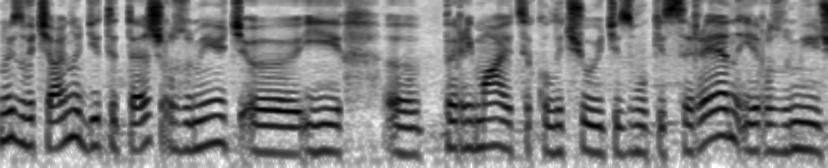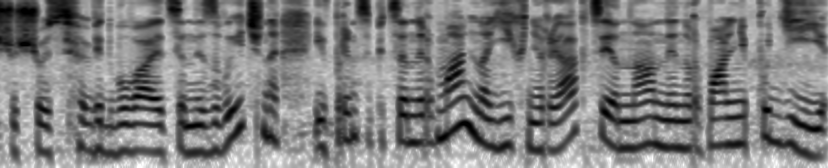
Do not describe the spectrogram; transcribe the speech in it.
Ну і звичайно, діти теж розуміють е, і е, переймаються, коли чують і звуки сирен, і розуміють, що щось відбувається незвичне. І в принципі це нормальна їхня реакція на ненормальні події.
